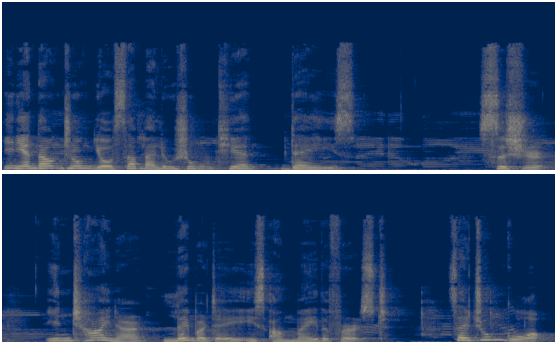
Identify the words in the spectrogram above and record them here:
一年当中有三百六十五天。Days。四十，In China, Labor Day is on May the first。在中国，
